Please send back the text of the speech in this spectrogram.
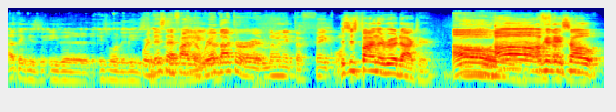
I think it's either it's one of these. Wait, two, this right? find the real doctor or eliminate the fake one? This is find the real doctor. Oh. Oh, okay, okay. So,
